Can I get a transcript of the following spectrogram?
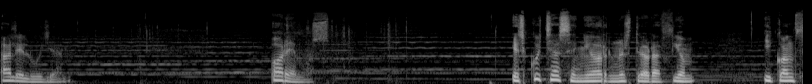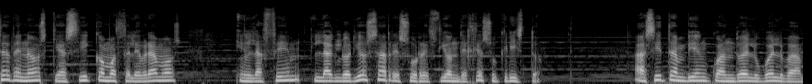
Aleluya. Oremos. Escucha, Señor, nuestra oración y concédenos que así como celebramos en la fe la gloriosa resurrección de Jesucristo, así también cuando Él vuelva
